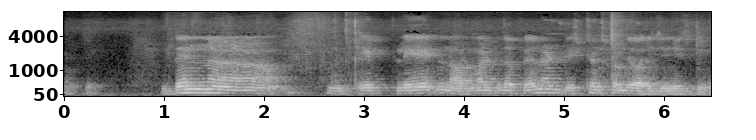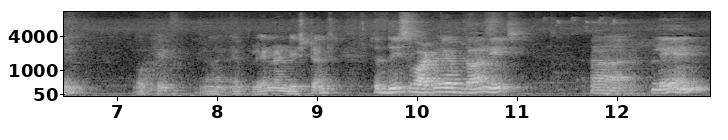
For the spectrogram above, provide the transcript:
Okay. Then uh, a plane normal to the plane and distance from the origin is given. Okay, uh, a plane and distance. So this what we have done is uh, plane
